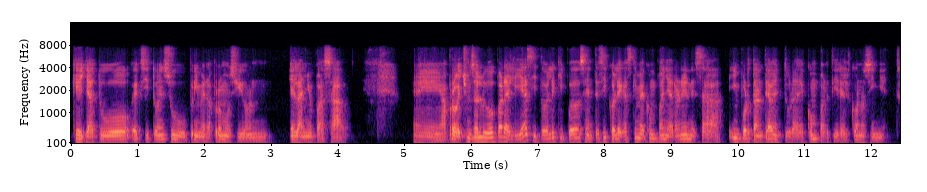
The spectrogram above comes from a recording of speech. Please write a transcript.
que ya tuvo éxito en su primera promoción el año pasado. Eh, aprovecho un saludo para Elías y todo el equipo de docentes y colegas que me acompañaron en esa importante aventura de compartir el conocimiento.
